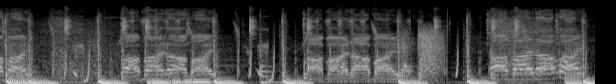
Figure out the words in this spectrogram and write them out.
arbejde. Arbejde, arbejde. Arbejde, arbejde. Arbejde, arbejde.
